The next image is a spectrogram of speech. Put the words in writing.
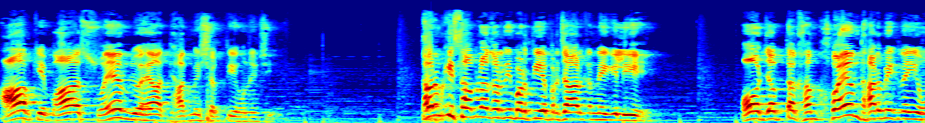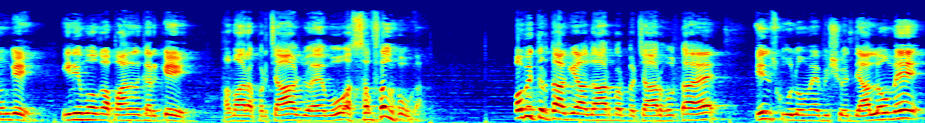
आपके पास स्वयं जो है आध्यात्मिक शक्ति होनी चाहिए। धर्म की स्थापना करनी पड़ती है प्रचार करने के लिए। और जब तक हम स्वयं धार्मिक नहीं होंगे इन नियमों का पालन करके हमारा प्रचार जो है वो असफल होगा। पवित्रता के आधार पर प्रचार होता है इन स्कूलों में, विश्वविद्यालयों में,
